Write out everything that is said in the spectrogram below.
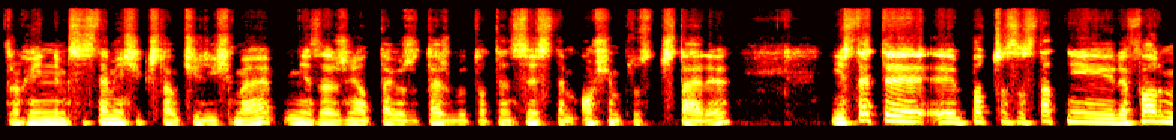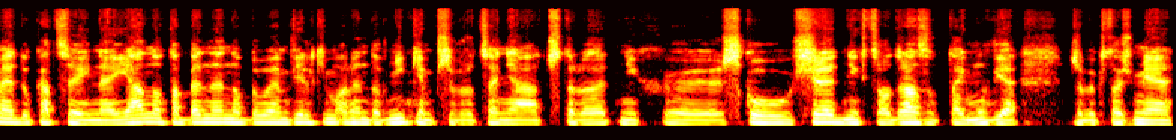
w trochę innym systemie się kształciliśmy, niezależnie od tego, że też był to ten system 8 plus 4. Niestety y, podczas ostatniej reformy edukacyjnej, ja notabene no, byłem wielkim orędownikiem przywrócenia czteroletnich y, szkół średnich, co od razu tutaj mówię, żeby ktoś mnie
